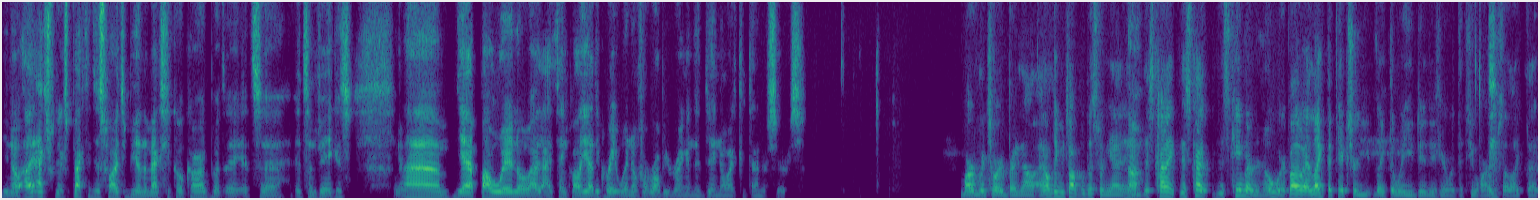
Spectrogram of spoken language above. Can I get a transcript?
You know, I actually expected this fight to be on the Mexico card, but uh, it's uh, it's in Vegas. Um, yeah, Pajuelo, I, I think, well, he had a great win over Robbie Ring in the Dana White Contender Series. Marvin Vettori, Allen. I don't think we talked about this one yet. No. This kind of this kind this came out of nowhere. By the way, I like the picture, you, like the way you did it here with the two arms. I like that.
